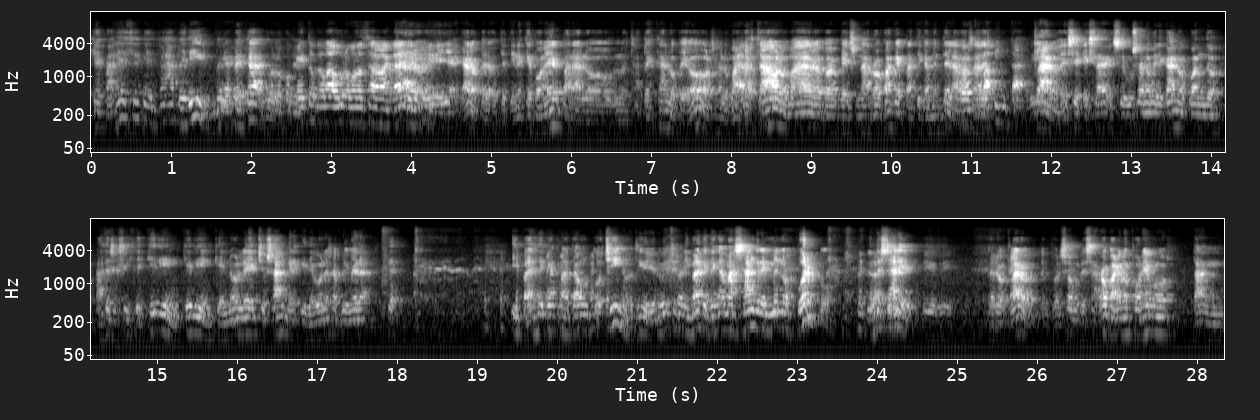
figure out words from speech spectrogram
Que parece que vas a pedir, ven a pescar. Con lo coqueto que va uno cuando está en la calle. Claro, ¿no? y ella- claro, pero te tienes que poner para lo- nuestras pescas lo peor, o sea, lo más Claro. gastado, lo más. Es una ropa que prácticamente la vas a. va a pintar. ¿no? Claro, ese, esa- ese gusano americano cuando haces así, dice, qué bien, qué bien, que no le he hecho sangre y de buena esa primera. Y parece que has matado a un cochino, tío. Yo no he visto un animal que tenga más sangre en menos cuerpo. ¿De dónde sale? Sí, sí. Pero claro, por eso esa ropa que nos ponemos tan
